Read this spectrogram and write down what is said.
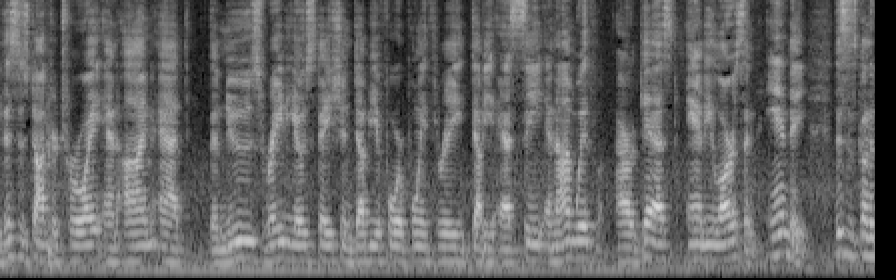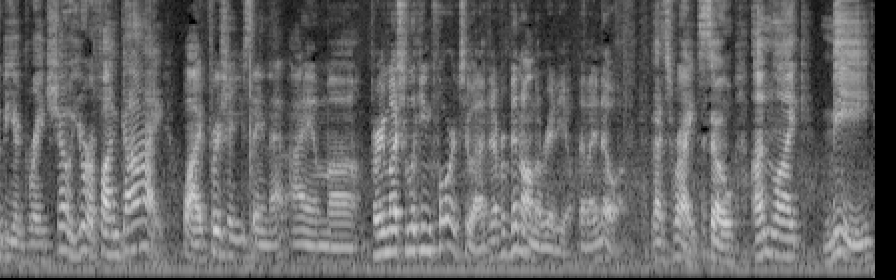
this is Dr. Troy, and I'm at the news radio station W4.3 WSC, and I'm with our guest, Andy Larson. Andy, this is going to be a great show. You're a fun guy. Well, I appreciate you saying that. I am uh, very much looking forward to it. I've never been on the radio that I know of. That's right. So, unlike me,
